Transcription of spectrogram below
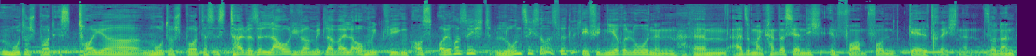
Motorsport ist teuer, Motorsport, das ist teilweise laut, wie wir mittlerweile auch mitkriegen. Aus eurer Sicht lohnt sich sowas wirklich? Definiere Lohnen. Ähm, also man kann das ja nicht in Form von Geld rechnen, sondern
